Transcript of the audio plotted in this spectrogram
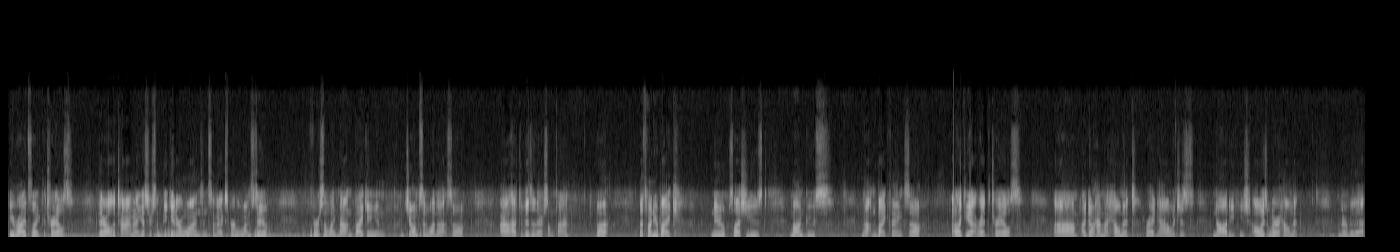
he rides like the trails there all the time and I guess there's some beginner ones and some expert ones too for some like mountain biking and jumps and whatnot so I'll have to visit there sometime but that's my new bike. New slash used mongoose mountain bike thing so I like to get out ride the trails. Um, I don't have my helmet right now which is naughty. You should always wear a helmet. Remember that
